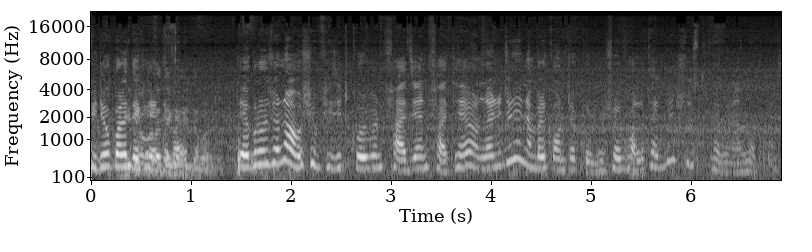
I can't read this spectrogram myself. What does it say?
ভিডিও করে দেখে নিতে পারেন। তো এগুলোর জন্য অবশ্যই ভিজিট করবেন ফাজিয়ান ফাতিহা অনলাইনের জন্য নাম্বারে কন্ট্যাক্ট করবেন। সবাই ভালো থাকবেন সুস্থ থাকবেন আল্লাহ হাফেজ।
